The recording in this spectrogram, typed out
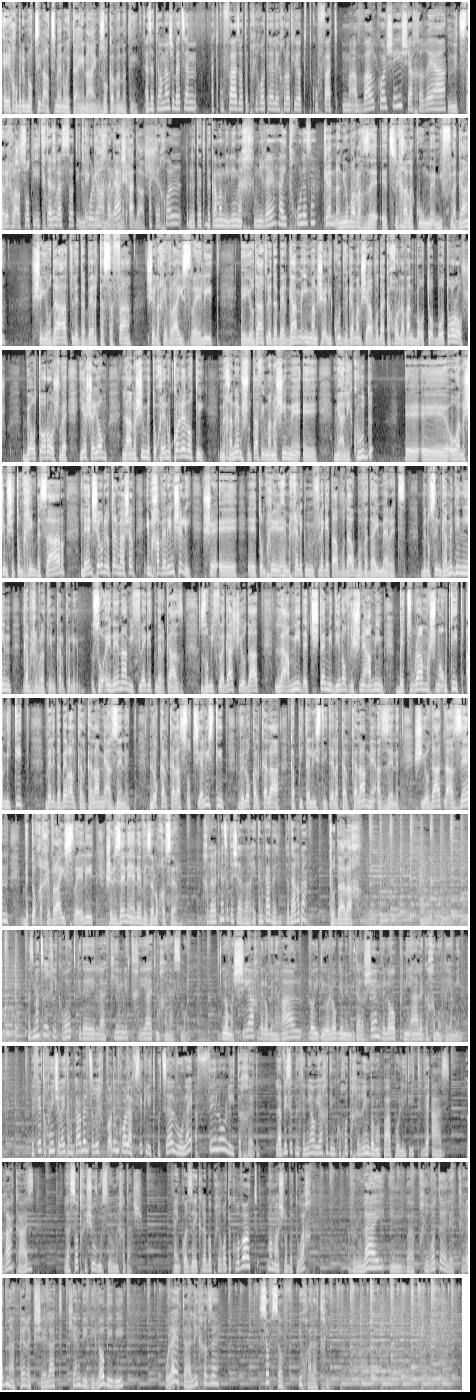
איך אומרים, נוציא לעצמנו את העיניים, זו כוונתי. אז אתה אומר שבעצם התקופה הזאת, הבחירות האלה יכולות להיות תקופת מעבר כלשהי, שאחריה נצטרך לעשות איתחול נצטרך לעשות איתחול לגמרי, מחדש. מחדש. אתה יכול לתת בכמה מילים איך נראה האיתחול הזה? כן, אני אומר לך, זה אה, צריכה לקום מפלגה שיודעת לדבר את השפה של החברה הישראלית, אה, יודעת לדבר גם עם אנשי ליכוד וגם אנשי עבודה כחול לבן באותו, באותו ראש. באותו ראש, ויש היום לאנשים בתוכנו, כולל אותי, מכנה משותף עם אנשים אה, אה, מהליכוד, או אנשים שתומכים בסער, לאין שיעור יותר מאשר עם חברים שלי שתומכים, הם חלק ממפלגת העבודה ובוודאי מרץ, בנושאים גם מדיניים, גם חברתיים כלכליים. זו איננה מפלגת מרכז, זו מפלגה שיודעת להעמיד את שתי מדינות לשני עמים בצורה משמעותית, אמיתית, ולדבר על כלכלה מאזנת. לא כלכלה סוציאליסטית ולא כלכלה קפיטליסטית, אלא כלכלה מאזנת, שיודעת לאזן בתוך... בתוך החברה הישראלית, של זה נהנה וזה לא חסר. חבר הכנסת לשעבר איתן כבל, תודה רבה. תודה לך. אז מה צריך לקרות כדי להקים לתחייה את מחנה השמאל? לא משיח ולא גנרל, לא אידיאולוגיה ממגדל השן ולא כניעה לגחמות הימין. לפי התוכנית של איתן כבל צריך קודם כל להפסיק להתפצל ואולי אפילו להתאחד. להביס את נתניהו יחד עם כוחות אחרים במפה הפוליטית, ואז, רק אז, לעשות חישוב מסלול מחדש. האם כל זה יקרה בבחירות הקרובות? ממש לא בטוח. אבל אולי אם בבחירות האלה תרד מהפרק שאלת כן ביבי, לא ביבי, אולי התהליך הזה סוף סוף יוכל להתחיל.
